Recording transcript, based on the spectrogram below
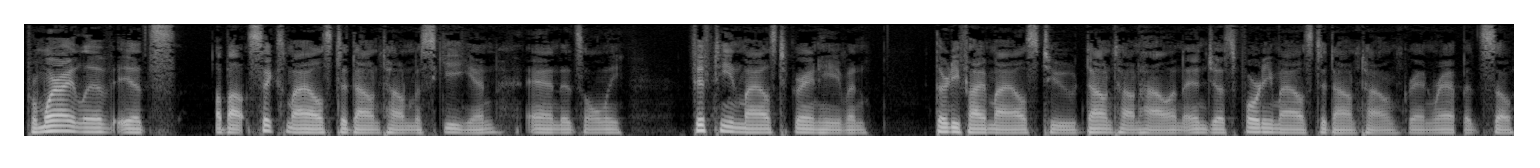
From where I live, it's about six miles to downtown Muskegon, and it's only 15 miles to Grand Haven, 35 miles to downtown Holland, and just 40 miles to downtown Grand Rapids. So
